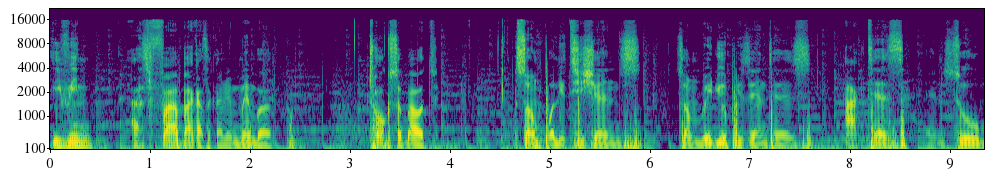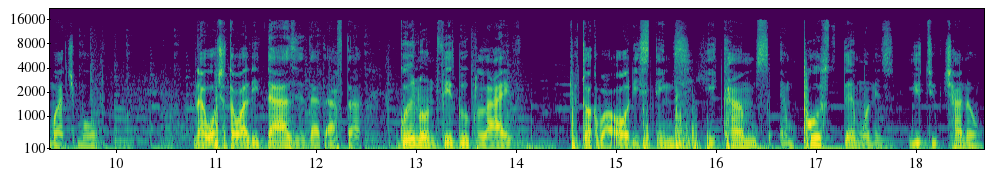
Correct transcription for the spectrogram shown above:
even, as far back as I can remember, talks about some politicians, some radio presenters, actors, and so much more. Now, what Shatta Wale does is that after going on Facebook Live to talk about all these things, he comes and posts them on his YouTube channel.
